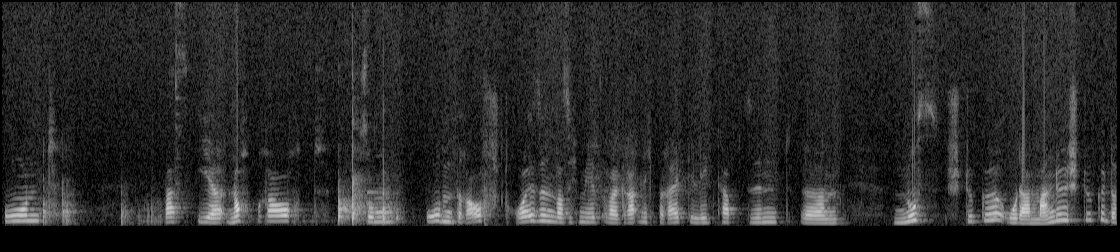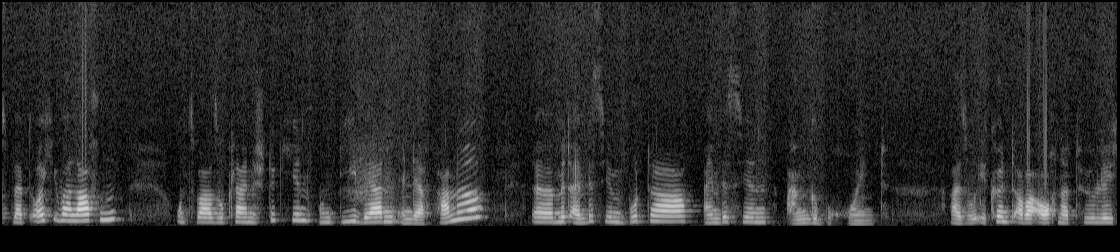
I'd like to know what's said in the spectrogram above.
und was ihr noch braucht zum obendrauf streuseln, was ich mir jetzt aber gerade nicht bereitgelegt habe, sind ähm, Nussstücke oder Mandelstücke. Das bleibt euch überlassen. Und zwar so kleine Stückchen und die werden in der Pfanne äh, mit ein bisschen Butter ein bisschen angebräunt. Also ihr könnt aber auch natürlich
